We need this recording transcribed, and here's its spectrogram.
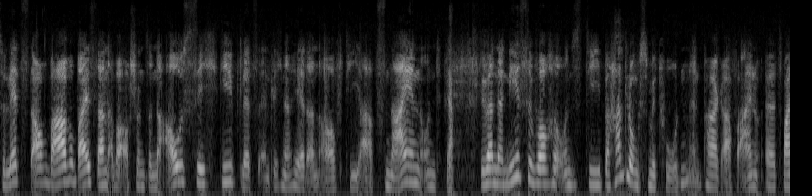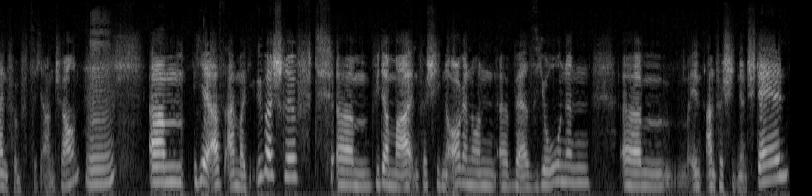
zuletzt auch war, wobei es dann aber auch schon so eine Aussicht gibt, letztendlich nachher dann auf die Arzneien und ja. wir werden dann nächste Woche uns die Behandlungsmethoden in Paragraph 52 anschauen. Mhm. Ähm, hier erst einmal die Überschrift, ähm, wieder mal in verschiedenen Organon-Versionen ähm, an verschiedenen Stellen.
